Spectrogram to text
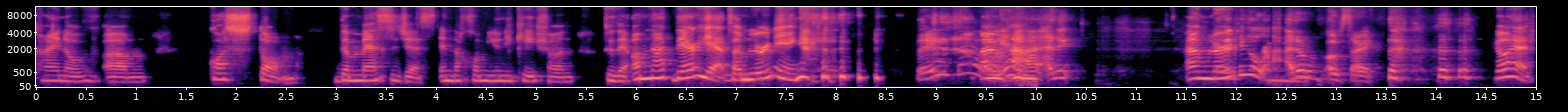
kind of um custom the messages and the communication to them i'm not there yet i'm Mhm. learning There you go. I'm- yeah. and it, i'm And I learning think a lot, from I don't. Oh, sorry. Go ahead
